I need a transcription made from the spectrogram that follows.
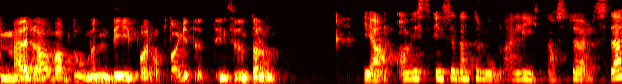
MR av abdomen, de får oppdaget et incidentalom. Ja, og hvis incidentalomet er liten av størrelse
